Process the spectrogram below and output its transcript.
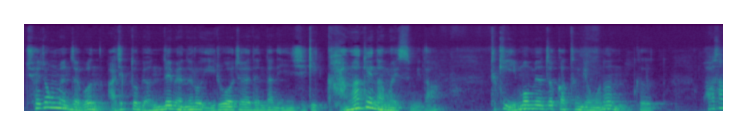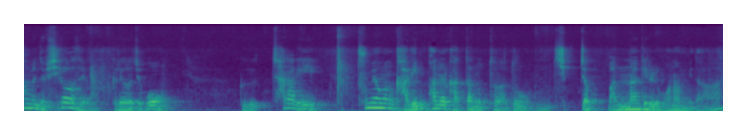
최종 면접은 아직도 면대면으로 이루어져야 된다는 인식이 강하게 남아 있습니다. 특히 임원 면접 같은 경우는 그 화상 면접 싫어하세요. 그래가지고 그 차라리 투명한 가림판을 갖다 놓더라도 직접 만나기를 원합니다.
